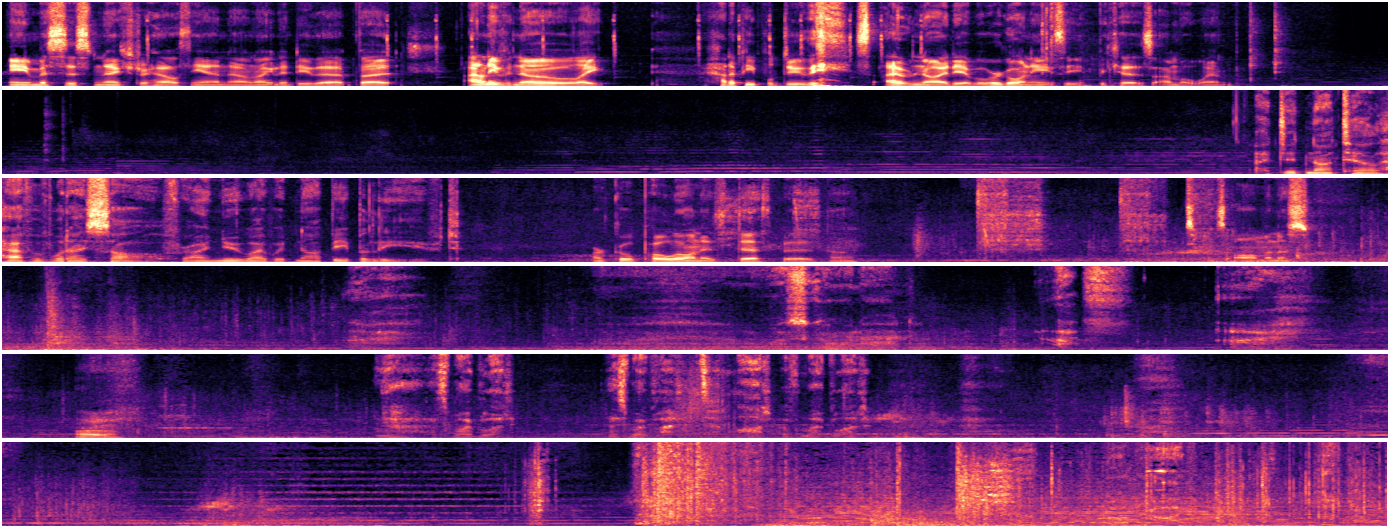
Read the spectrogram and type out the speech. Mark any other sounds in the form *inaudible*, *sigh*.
aim assist and extra health. Yeah, no, I'm not gonna do that. But I don't even know like how do people do *laughs* these? I have no idea, but we're going easy because I'm a wimp. I did not tell half of what I saw, for I knew I would not be believed. Marco Polo on his deathbed, huh? Sounds ominous.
